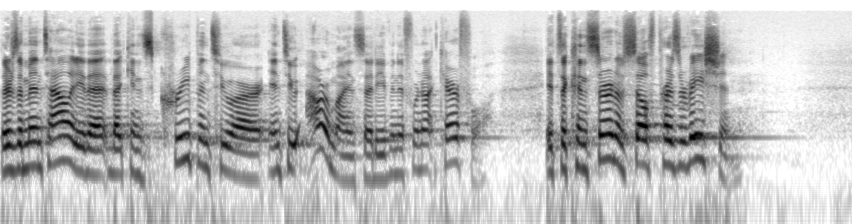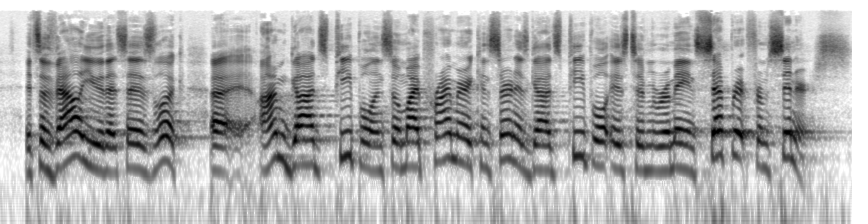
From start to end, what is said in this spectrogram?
there's a mentality that, that can creep into our, into our mindset even if we're not careful. It's a concern of self preservation. It's a value that says, look, uh, I'm God's people, and so my primary concern as God's people is to remain separate from sinners.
